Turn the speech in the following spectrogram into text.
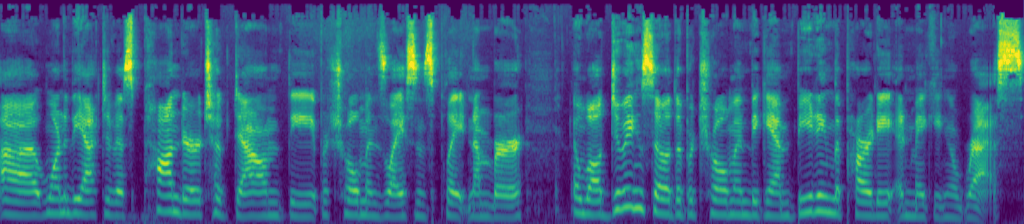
uh, one of the activists, Ponder, took down the patrolman's license plate number. And while doing so, the patrolman began beating the party and making arrests.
